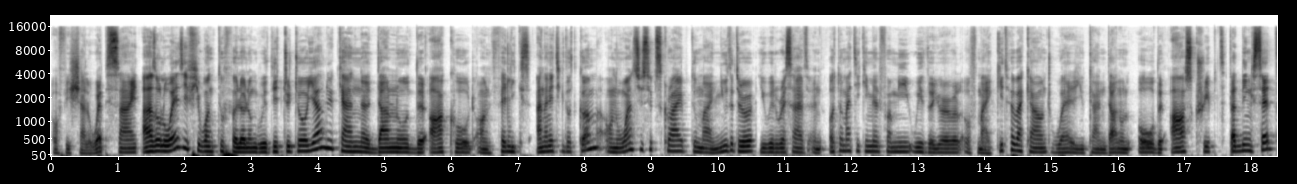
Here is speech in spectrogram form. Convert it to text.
official website. As always, if you want to follow along with the tutorial, you can uh, download the R code on felixanalytix.com and once you subscribe to my newsletter, you will receive an automatic email from me with the URL of my GitHub account where you can download all the R scripts. That being said,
